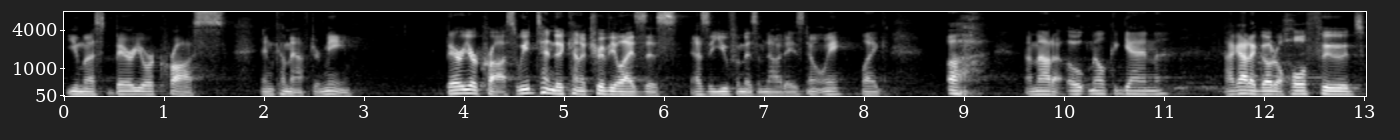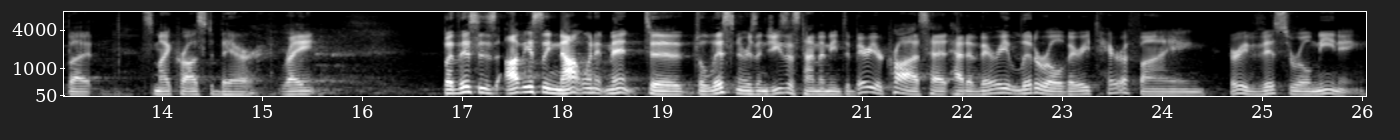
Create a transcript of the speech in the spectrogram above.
You must bear your cross and come after me. Bear your cross. We tend to kind of trivialize this as a euphemism nowadays, don't we? Like, ugh, I'm out of oat milk again. I got to go to Whole Foods, but it's my cross to bear, right? But this is obviously not what it meant to the listeners in Jesus' time. I mean, to bear your cross had, had a very literal, very terrifying, very visceral meaning.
